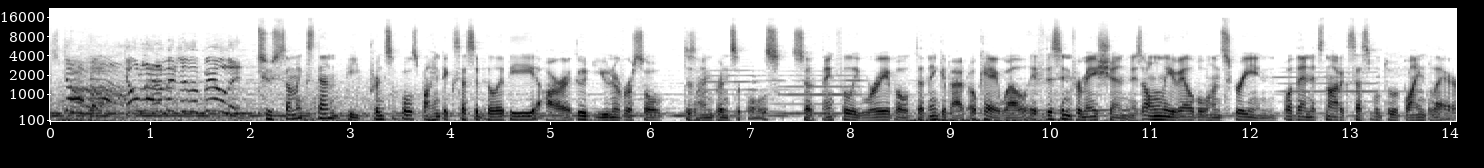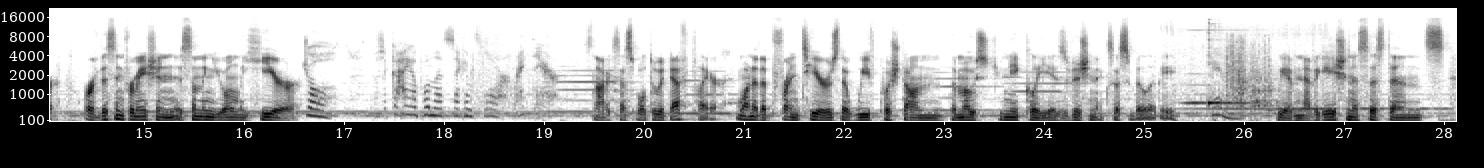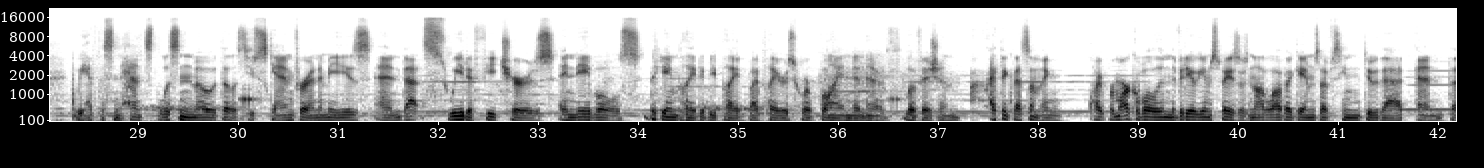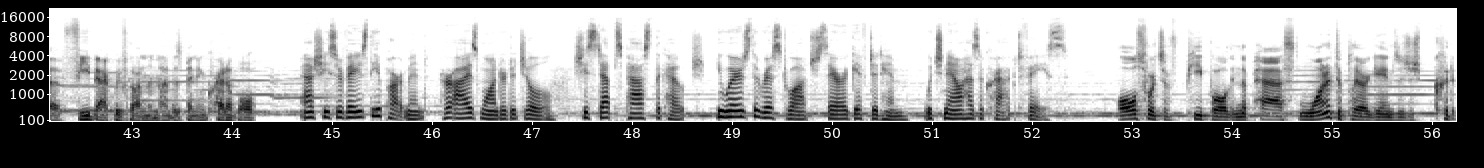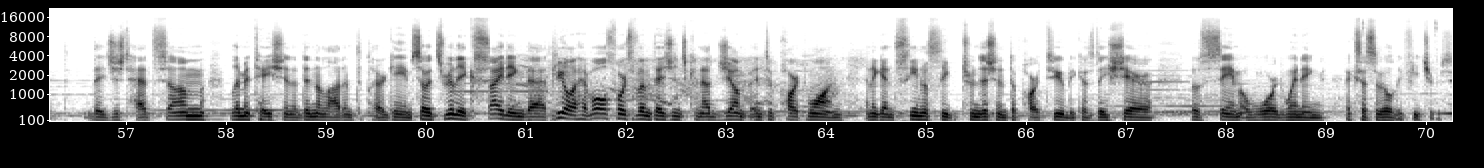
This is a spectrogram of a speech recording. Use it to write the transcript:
Stop him! Don't let him into the building! To some extent, the principles behind accessibility are good universal design principles. So thankfully, we're able to think about okay, well, if this information is only available on screen, well, then it's not accessible to a blind player. Or if this information is something you only hear, Joel, there's a guy up on that second floor, right there. it's not accessible to a deaf player. One of the frontiers that we've pushed on the most uniquely is vision accessibility. We have navigation assistance, we have this enhanced listen mode that lets you scan for enemies, and that suite of features enables the gameplay to be played by players who are blind and have low vision. I think that's something quite remarkable in the video game space. There's not a lot of games I've seen do that, and the feedback we've gotten on that has been incredible. As she surveys the apartment, her eyes wander to Joel. She steps past the couch. He wears the wristwatch Sarah gifted him, which now has a cracked face. All sorts of people in the past wanted to play our games and just couldn't. They just had some limitation that didn't allow them to play our games. So it's really exciting that people that have all sorts of limitations can now jump into part one and again seamlessly transition into part two because they share those same award winning accessibility features.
